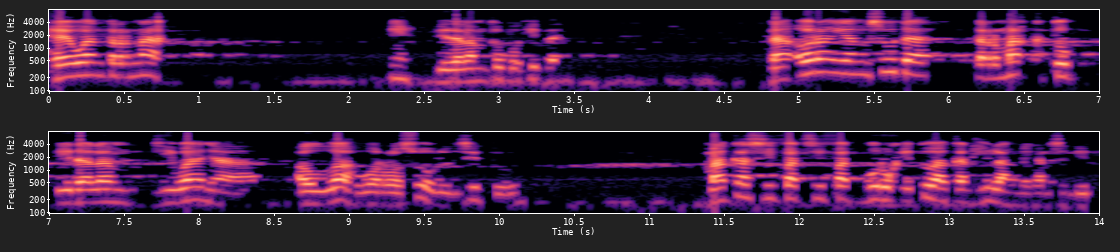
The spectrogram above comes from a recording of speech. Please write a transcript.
hewan ternak nih di dalam tubuh kita. Nah, orang yang sudah termaktub di dalam jiwanya Allah wa Rasul di situ, maka sifat-sifat buruk itu akan hilang dengan sendiri.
